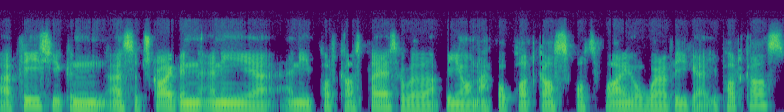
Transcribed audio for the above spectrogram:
uh, please you can uh, subscribe in any uh, any podcast player, so whether that be on Apple Podcasts, Spotify, or wherever you get your podcasts.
